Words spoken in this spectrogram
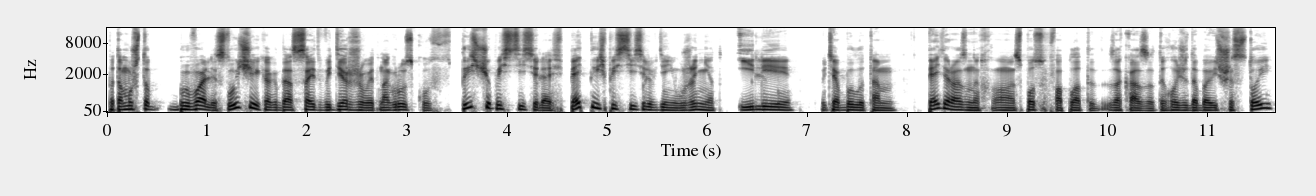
Потому что бывали случаи, когда сайт выдерживает нагрузку в тысячу посетителей, а в пять тысяч посетителей в день уже нет. Или у тебя было там пять разных э, способов оплаты заказа, ты хочешь добавить шестой,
